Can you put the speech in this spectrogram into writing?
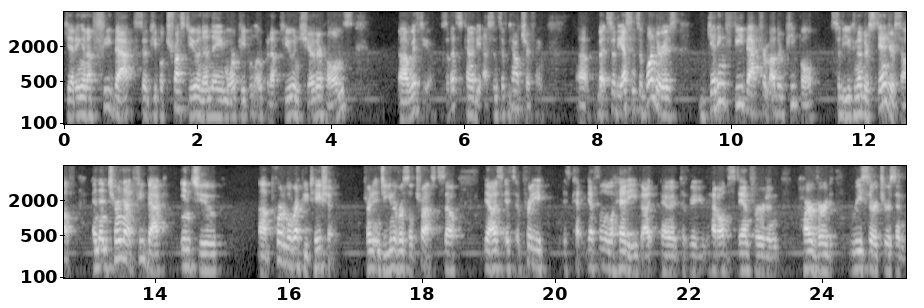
getting enough feedback so people trust you, and then they more people open up to you and share their homes uh, with you. So that's kind of the essence of couchsurfing. Uh, but so the essence of wonder is getting feedback from other people so that you can understand yourself, and then turn that feedback into uh, portable reputation turn it into universal trust. So, yeah, it's, it's a pretty, it's, it gets a little heady, but because we had all the Stanford and Harvard researchers and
